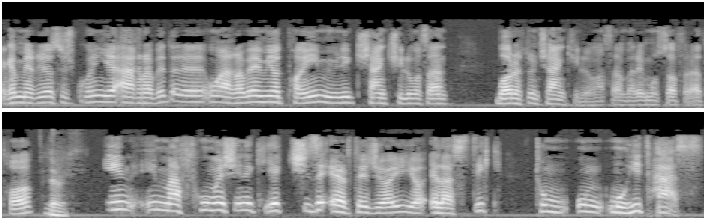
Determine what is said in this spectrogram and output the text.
اگر مقیاسش بکنین یه عقربه داره. اون عقربه میاد پایین می‌بینی چند کیلو مثلا بارتون چند کیلو مثلا برای مسافرت. خب؟ درست. این این مفهومش اینه که یک چیز ارتجایی یا الاستیک تو اون محیط هست.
